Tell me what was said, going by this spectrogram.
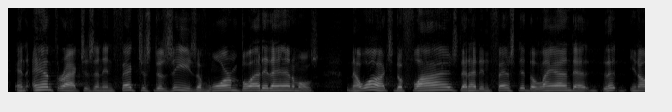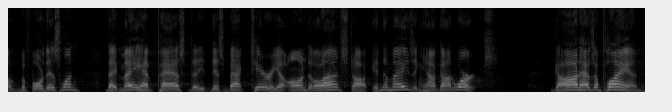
And anthrax is an infectious disease of warm blooded animals. Now, watch the flies that had infested the land, uh, you know, before this one, they may have passed the, this bacteria onto the livestock. Isn't amazing how God works? God has a plan.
